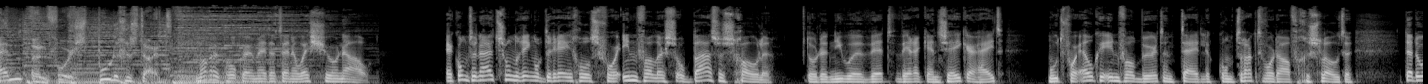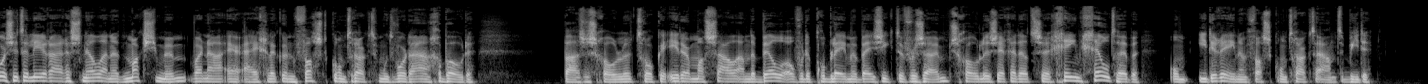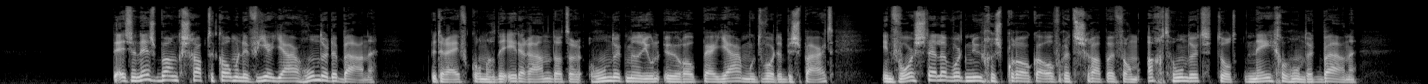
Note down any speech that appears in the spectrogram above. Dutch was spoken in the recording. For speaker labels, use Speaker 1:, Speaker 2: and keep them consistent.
Speaker 1: en een voorspoedige start.
Speaker 2: Mark Hokker met het NOS Journaal. Er komt een uitzondering op de regels voor invallers op basisscholen. Door de nieuwe wet Werk en Zekerheid moet voor elke invalbeurt een tijdelijk contract worden afgesloten. Daardoor zitten leraren snel aan het maximum, waarna er eigenlijk een vast contract moet worden aangeboden. Basisscholen trokken eerder massaal aan de bel over de problemen bij ziekteverzuim. Scholen zeggen dat ze geen geld hebben om iedereen een vast contract aan te bieden. De SNS-bank schrapt de komende vier jaar honderden banen. Het bedrijf kondigde eerder aan dat er 100 miljoen euro per jaar moet worden bespaard. In voorstellen wordt nu gesproken over het schrappen van 800 tot 900 banen.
